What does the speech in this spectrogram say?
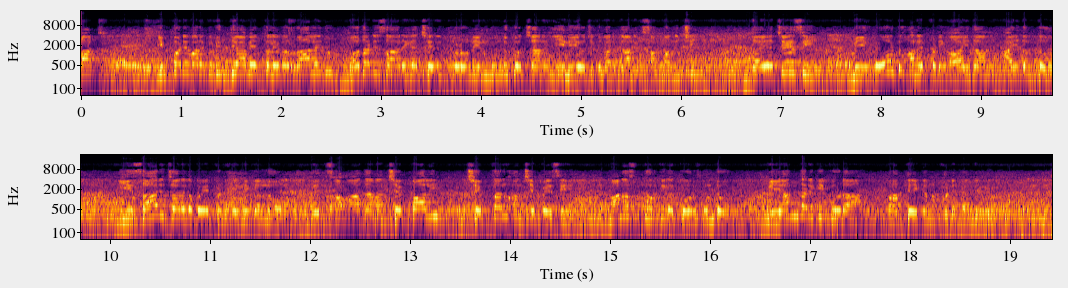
బట్ ఇప్పటి వరకు విద్యావేత్తలు ఎవరు రాలేదు. మొదటిసారిగా చరిత్రలో నేను ముందుకొచ్చాను ఈ నియోజకవర్గానికి సంబంధించి. దయచేసి మీ ఓటు అనేటువంటి ఆయుధం ఆయుధంతో ఈసారి జరగబోయేటువంటి ఎన్నికల్లో మీరు సమాధానం చెప్పాలి చెప్తారు అని చెప్పేసి మనస్ఫూర్తిగా కోరుకుంటూ మీ అందరికీ కూడా ప్రత్యేకమైనటువంటి ధన్యవాదాలు.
